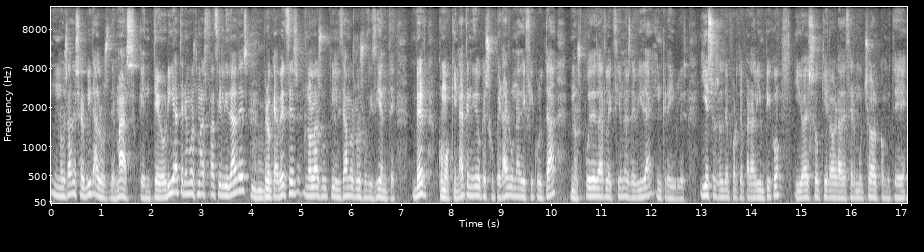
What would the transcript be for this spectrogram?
nos ha de servir a los demás, que en teoría tenemos más facilidades, pero que a veces no las utilizamos lo suficiente. Ver como quien ha tenido que superar una dificultad nos puede dar lecciones de vida increíbles. Y eso es el deporte paralímpico y yo a eso quiero agradecer mucho al Comité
